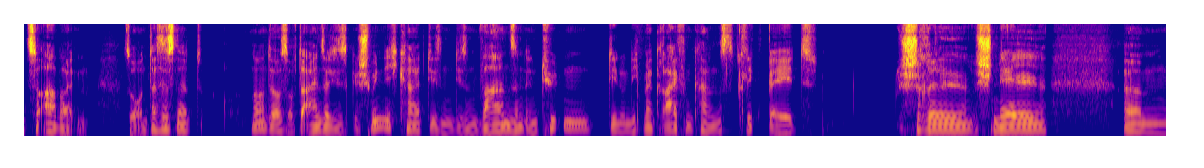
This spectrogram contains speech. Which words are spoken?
zu arbeiten. So, und das ist nicht, ne, du hast auf der einen Seite diese Geschwindigkeit, diesen, diesen Wahnsinn in Tüten, den du nicht mehr greifen kannst, Clickbait, schrill, schnell, ähm,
